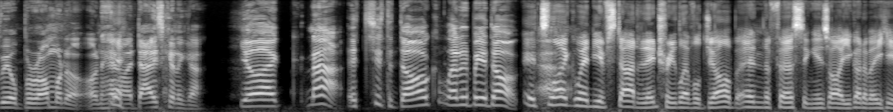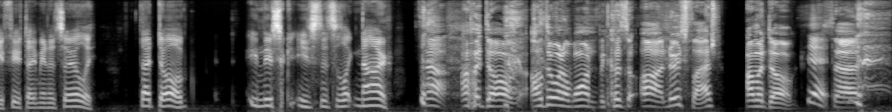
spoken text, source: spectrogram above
real barometer on how Yeah. our day's gonna go. You're like, nah, it's just a dog. Let it be a dog. It's Uh, like when you've started entry level job, and the first thing is, oh, you got to be here 15 minutes early. That dog, in this instance, is like, no, nah, I'm a dog. I'll do what I want because oh, newsflash, I'm a dog. yeah, So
